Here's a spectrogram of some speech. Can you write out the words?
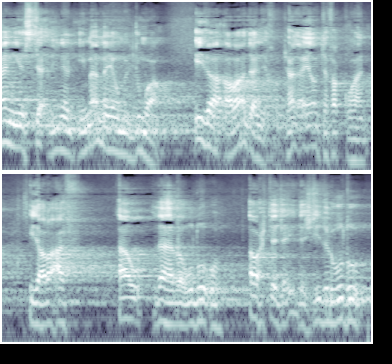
أن يستأذن الإمام يوم الجمعة إذا أراد أن يخرج. هذا أيضا تفقها. إذا رعف أو ذهب وضوءه أو احتاج إلى تجديد الوضوء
